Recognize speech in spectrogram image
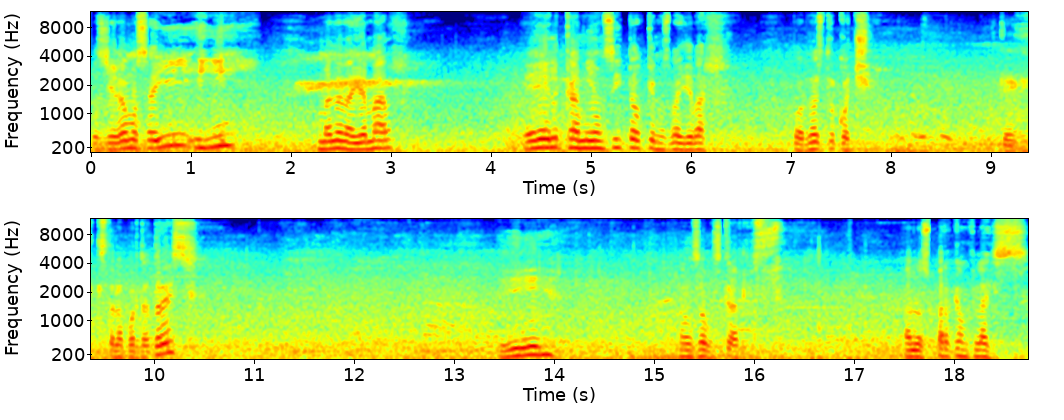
Pues llegamos ahí y mandan a llamar el camioncito que nos va a llevar por nuestro coche que aquí está la puerta 3 y vamos a buscarlos a los Park and Flies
